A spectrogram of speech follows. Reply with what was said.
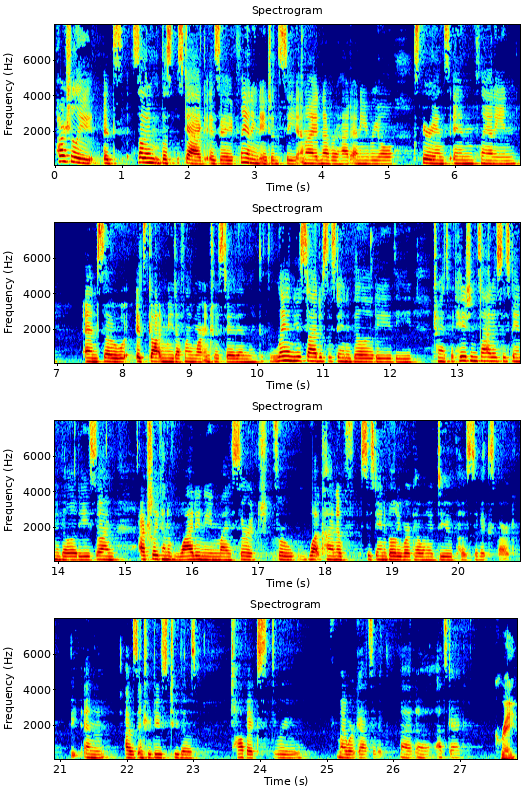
Partially, it's Southern the SCAG is a planning agency, and I had never had any real experience in planning, and so it's gotten me definitely more interested in like the land use side of sustainability, the transportation side of sustainability. So I'm actually kind of widening my search for what kind of sustainability work I want to do post Civic Spark. And I was introduced to those topics through my work at Civic at uh, at SCAG. Great,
